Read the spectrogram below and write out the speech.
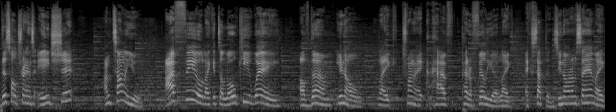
this whole trans age shit, I'm telling you, I feel like it's a low key way of them, you know, like trying to have pedophilia like acceptance. You know what I'm saying? Like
